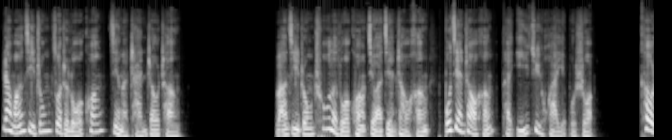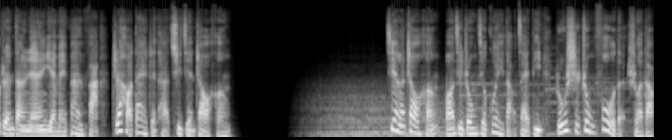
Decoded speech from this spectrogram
让王继忠坐着箩筐进了澶州城。王继忠出了箩筐就要见赵恒，不见赵恒，他一句话也不说。寇准等人也没办法，只好带着他去见赵恒。见了赵恒，王继忠就跪倒在地，如释重负的说道：“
